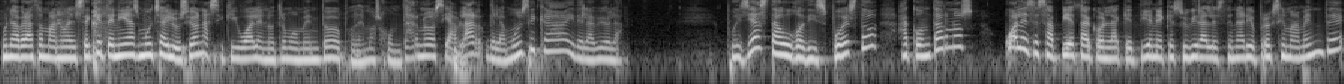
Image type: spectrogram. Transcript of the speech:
Un abrazo, Manuel. Sé que tenías mucha ilusión, así que igual en otro momento podemos juntarnos y hablar de la música y de la viola. Pues ya está Hugo dispuesto a contarnos cuál es esa pieza con la que tiene que subir al escenario próximamente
